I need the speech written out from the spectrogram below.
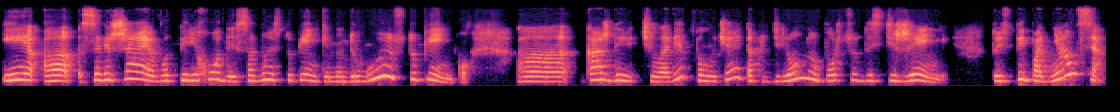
И а, совершая вот переходы с одной ступеньки на другую ступеньку, а, каждый человек получает определенную порцию достижений. То есть ты поднялся,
